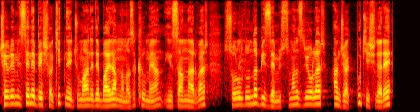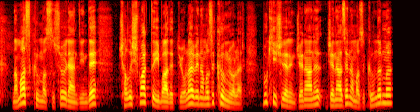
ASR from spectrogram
Çevremizde ne beş vakit ne cuma ne de bayram namazı kılmayan insanlar var. Sorulduğunda biz de Müslümanız diyorlar. Ancak bu kişilere namaz kılması söylendiğinde çalışmak da ibadet diyorlar ve namazı kılmıyorlar. Bu kişilerin cenane, cenaze namazı kılınır mı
